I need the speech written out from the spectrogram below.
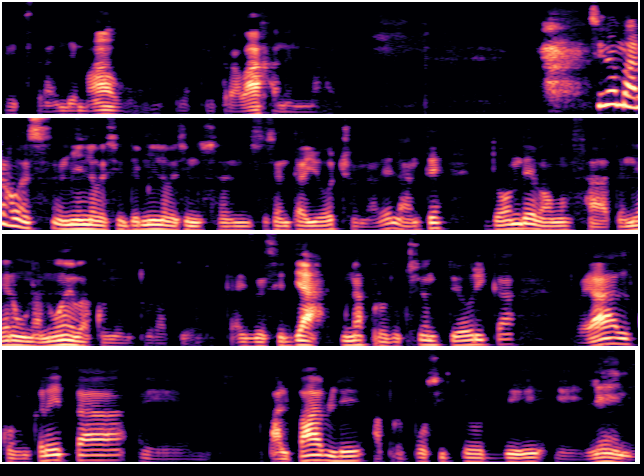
que extraen de Mao o que trabajan en Mao. Sin embargo, es en 1968 en adelante donde vamos a tener una nueva coyuntura teórica, es decir, ya una producción teórica real, concreta, eh, palpable a propósito de eh, Lenin.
